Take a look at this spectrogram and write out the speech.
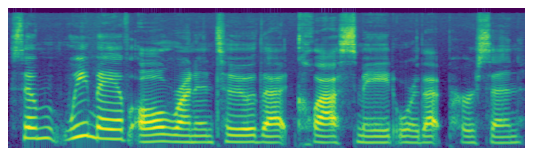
So, we may have all run into that classmate or that person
